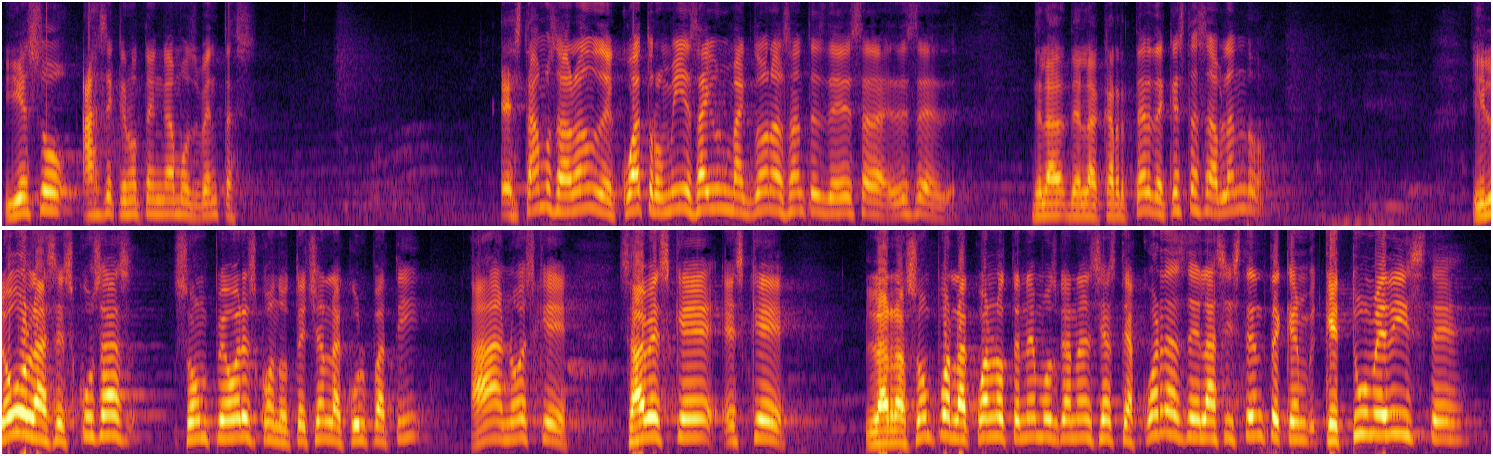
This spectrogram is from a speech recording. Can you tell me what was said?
y eso hace que no tengamos ventas. Estamos hablando de cuatro millas, hay un McDonald's antes de, esa, de, ese- de la, de la carretera, ¿de qué estás hablando? Y luego las excusas son peores cuando te echan la culpa a ti. Ah, no, es que, ¿sabes qué? Es que la razón por la cual no tenemos ganancias, ¿te acuerdas del asistente que, que tú me diste?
